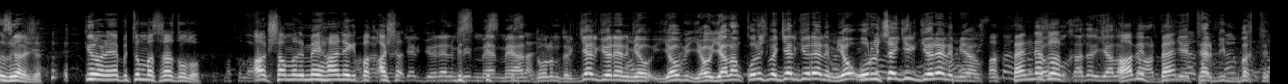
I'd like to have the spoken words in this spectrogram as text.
ızgaracı. Gir oraya bütün masalar dolu. Akşamları meyhaneye git bak aşağı. Gel görelim Biz- bir me- meyhan saniye. dolu mudur? Gel görelim ya. Ya, ya yalan konuşma gel görelim ya. Oruça gir görelim ya. Bak benden Ya sonra bu kadar yalan abi artık ben yeter bir bıktı.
